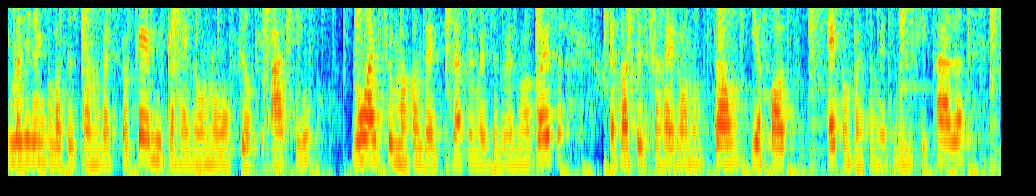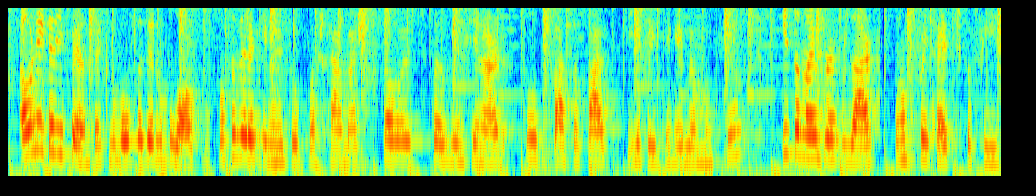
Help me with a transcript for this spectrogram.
Imaginem que vocês estão no Basecamp e carregam no filtro A5. No Lightroom acontece exatamente a mesma coisa. É vocês carregam no botão e a foto é completamente modificada. A única diferença é que não vou fazer no blog, vou fazer aqui no YouTube para chegar a mais pessoas, para vos ensinar tudo passo a passo e acreditem que é mesmo muito simples e também para vos dar uns presets que eu fiz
